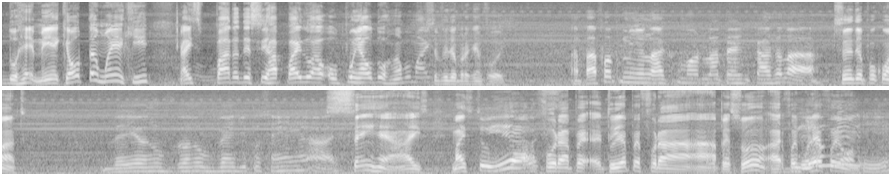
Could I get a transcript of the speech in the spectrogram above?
do Remen aqui. Olha o tamanho aqui. A espada desse rapaz, o, o punhal do Rambo, mas. Você vendeu para quem foi? Rapaz, foi pro menino lá que mora lá perto de casa lá. Você vendeu por quanto? Eu não, eu não vendi por 100 reais. 100 reais. Mas tu ia furar, tu ia furar a pessoa? Ah, foi mulher ou foi homem? Ia.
